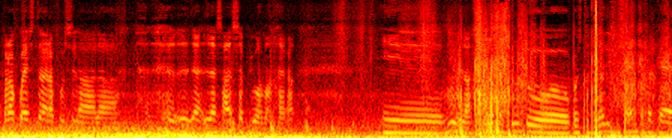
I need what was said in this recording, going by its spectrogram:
però questa era forse la, la la, la salsa più amara. E nulla spero che appunto questo episodio si sente perché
